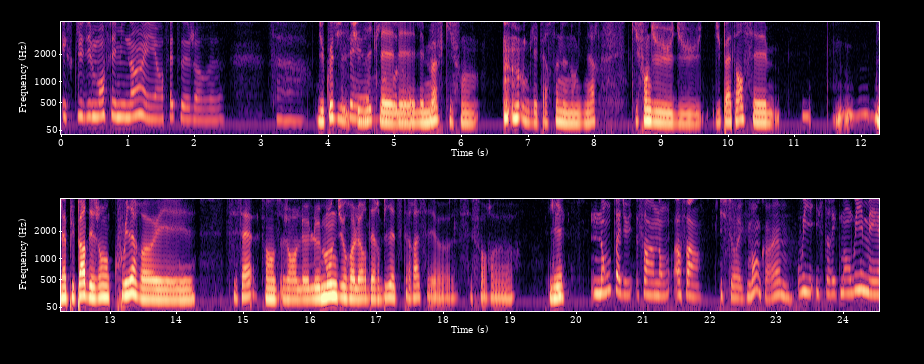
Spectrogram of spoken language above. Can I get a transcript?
exclusivement féminins. Et en fait, genre, ça. Du coup, tu, tu dis que les, les, les, meufs qui font, ou les personnes non binaires, qui font du, du, du patin, c'est la plupart des gens queer euh, et c'est ça enfin genre le, monde du roller derby etc c'est euh, c'est fort euh, lié. Non pas du enfin non enfin. Historiquement quand même. Oui historiquement oui mais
